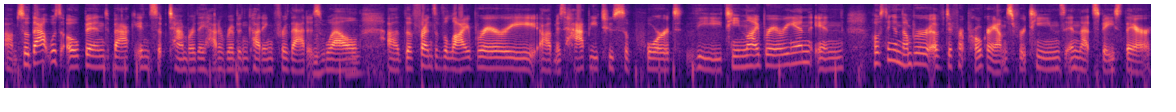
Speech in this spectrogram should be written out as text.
Um, so that was opened back in September. They had a ribbon cutting for that as Mm-hmm. well. Uh, the Friends of the Library um, is happy to support the teen librarian in hosting a number of different programs for teens in that space there,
